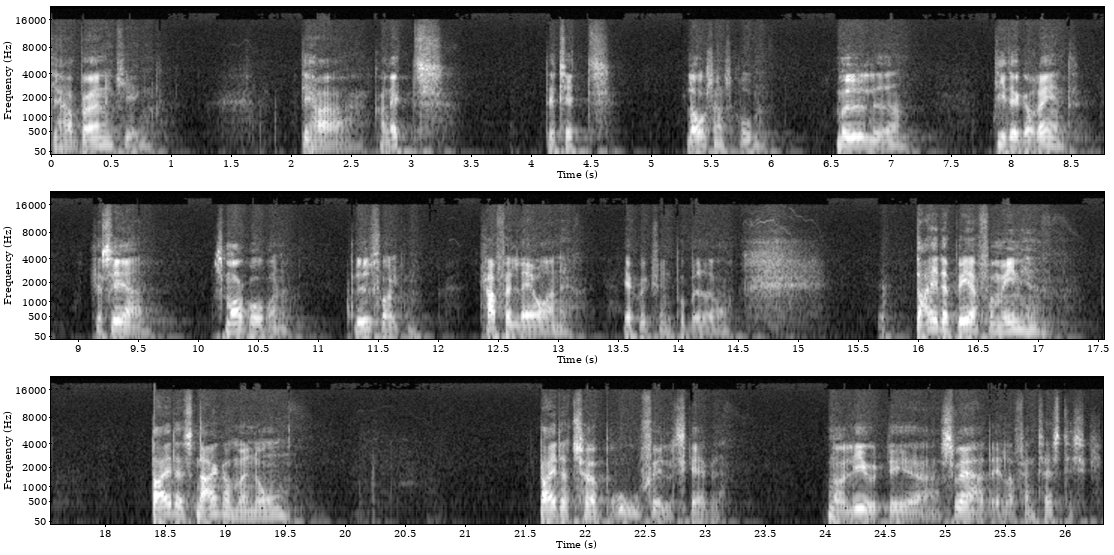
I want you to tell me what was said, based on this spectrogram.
Det har børnekirken. Det har Connect. Detect. Lovsangsgruppen. Mødelederen. De, der går rent. Kassereren. Smågrupperne. Lydfolken. Kaffelaverne. Jeg kunne ikke finde på bedre ord. Dig, der beder for menigheden. Dig, der snakker med nogen. Dig, der tør bruge fællesskabet, når livet det er svært eller fantastisk.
